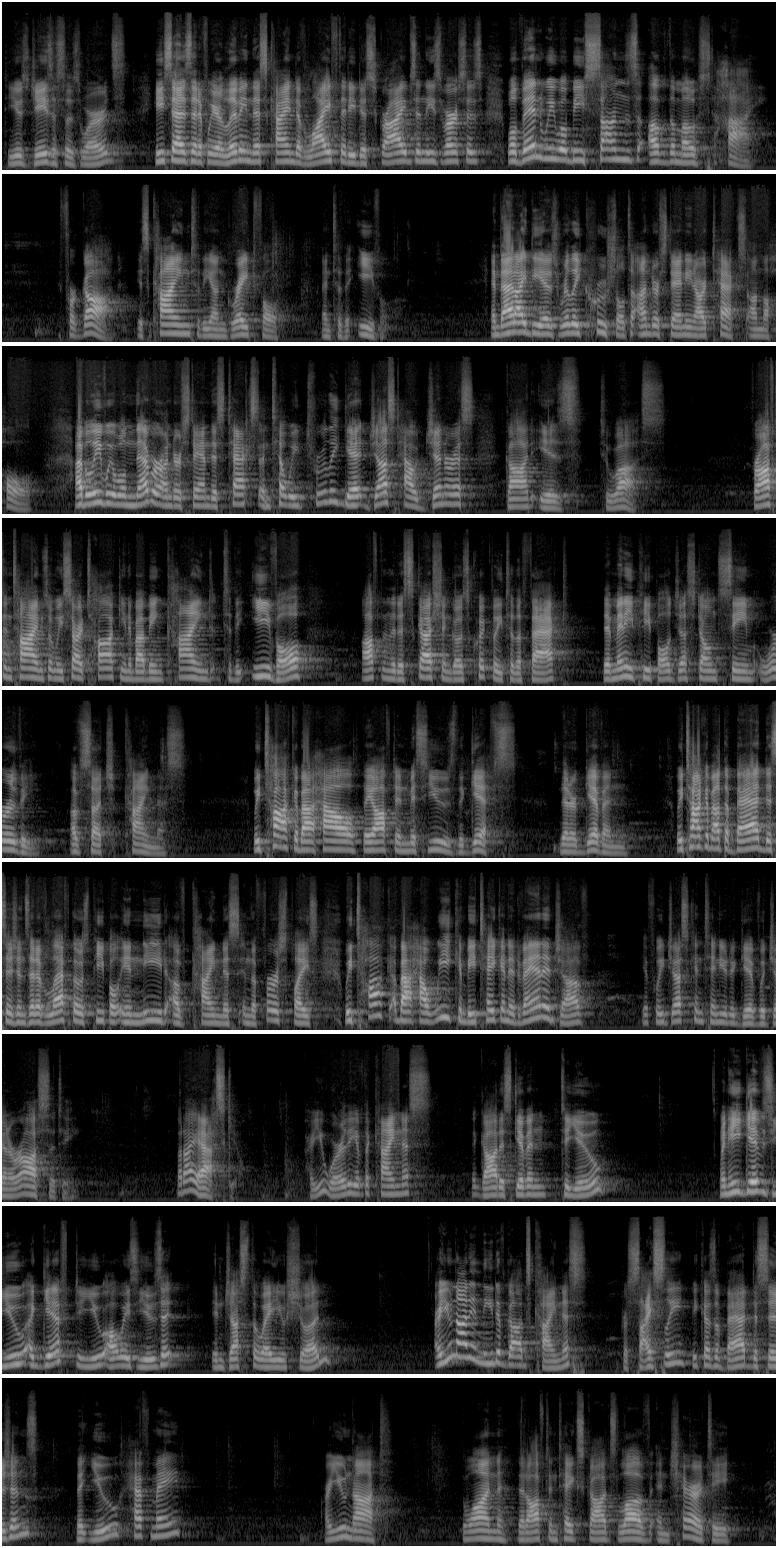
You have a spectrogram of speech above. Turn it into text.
to use Jesus' words. He says that if we are living this kind of life that he describes in these verses, well, then we will be sons of the Most High. For God is kind to the ungrateful and to the evil. And that idea is really crucial to understanding our text on the whole. I believe we will never understand this text until we truly get just how generous God is to us. For oftentimes, when we start talking about being kind to the evil, often the discussion goes quickly to the fact that many people just don't seem worthy of such kindness. We talk about how they often misuse the gifts that are given. We talk about the bad decisions that have left those people in need of kindness in the first place. We talk about how we can be taken advantage of if we just continue to give with generosity. But I ask you, are you worthy of the kindness that God has given to you? When He gives you a gift, do you always use it in just the way you should? Are you not in need of God's kindness precisely because of bad decisions that you have made? Are you not the one that often takes God's love and charity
